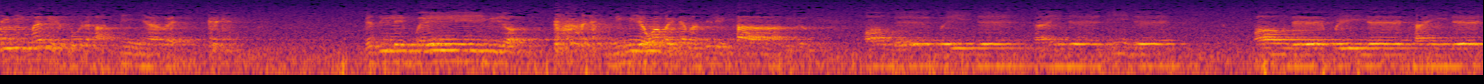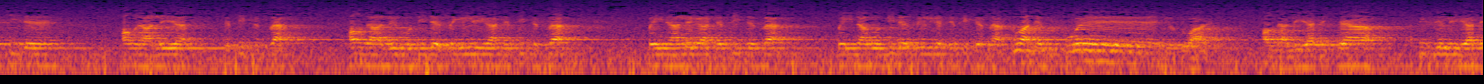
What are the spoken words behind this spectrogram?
ဒိဋ္ဌိမဂ္ဂင်ဆိုတာဟာပညာပဲ။မျက်စိလေးပိတ်ပြီးတော့မိမိရဲ့ဝမ်းပိုက်ထဲမှာစိတ်လေးထားပြီးတော့ဟောင်းတယ်ပိတ်တယ်ထိုင်တယ်ဤတယ်ဟောင်းတယ်ပိတ်တယ်ထိုင်တယ်ဤတယ်ဟောင်းတာလေးကတတိတသဟောင်းတာလေးကိုသိတဲ့စိတ်လေးကတတိတသပိတ်တာလေးကတတိတသ ပိတ်တာကိုသိတဲ့စိတ်လေးကတတိတသသူကလည်းကွဲอยู่သွားတယ်ဟောင်းတာလေးကတခြားအသိစိတ်လေးကတ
